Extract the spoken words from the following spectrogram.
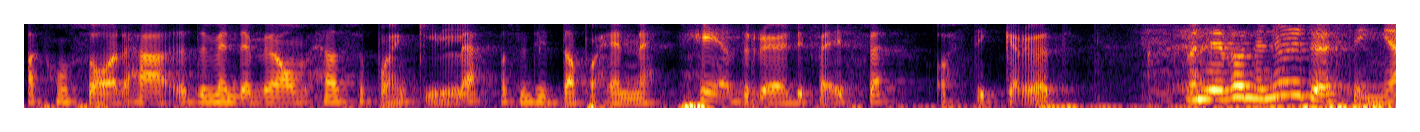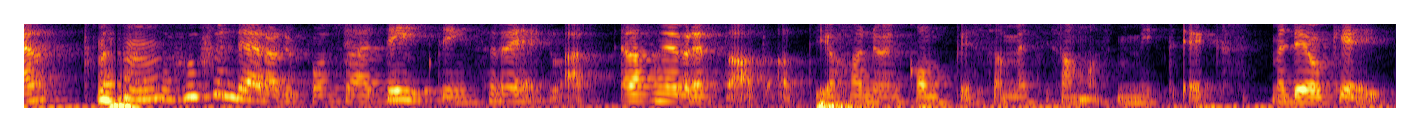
Att hon såg det här, att jag vände mig om, hälsade på en kille och sen tittade på henne helt röd i fejset och sticker ut. Men Ronny, nu när du är singel, Mhm. så hur funderar du på så här datingsregler? Eller som jag berättade att, att jag har nu en kompis som är tillsammans med mitt ex, men det är okej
